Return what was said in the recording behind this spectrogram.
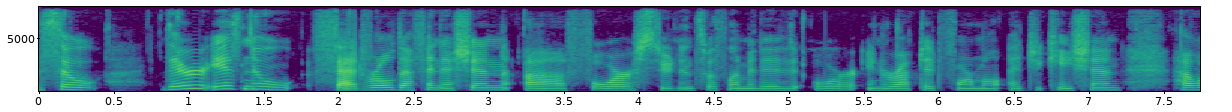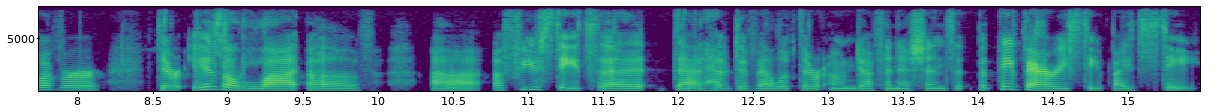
So there is no federal definition uh, for students with limited or interrupted formal education. However, there is a lot of uh, a few states that, that have developed their own definitions, but they vary state by state.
